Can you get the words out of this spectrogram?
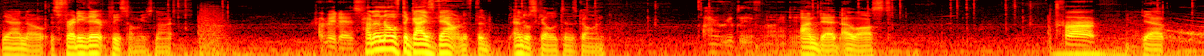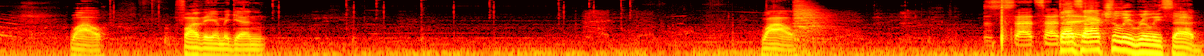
Yeah, I know. Is Freddy there? Please tell me he's not. Happy days. How to know if the guy's down, if the endoskeleton's gone? I really have no idea. I'm dead. I lost. Fuck. Yeah. Wow. 5 a.m. again. Wow. Sad, sad That's day. actually really sad.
